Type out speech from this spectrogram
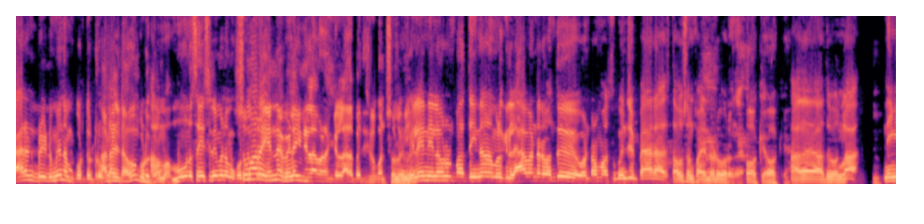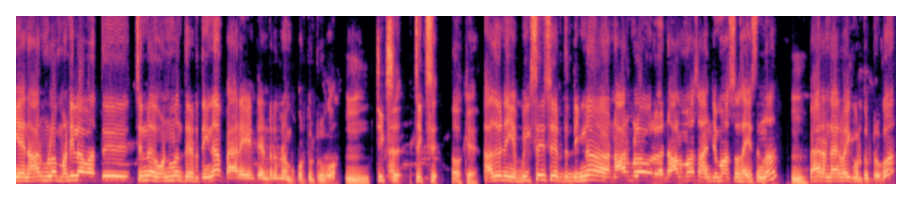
பேரண்ட் பிரீடுமே நம்ம கொடுத்துட்டு இருக்கோம் அடல்ட்டாவும் கொடுக்கும் ஆமா மூணு சைஸ்லயுமே நம்ம சுமாரா என்ன விலை நிலவரங்கள்? அதை பத்தி கொஞ்சம் சொல்லுங்க. விலை நிலவரம் பாத்தீங்கன்னா நம்மளுக்கு லேவண்டர் வந்து ஒன்றரை மாசம் கொஞ்சம் பேர தௌசண்ட் ஃபைவ் ஹண்ட்ரட் வருங்க. ஓகே ஓகே அத அதுவுங்களா. நீங்க நார்மலா மணிலா வாத்து சின்ன ஒன் மந்த் எடுத்தீங்கன்னா பேர எயிட் ஹண்ட்ரட் நம்ம கொடுத்துட்டு இருக்கோம் ம் சிக்ஸ் சிக்ஸ் ஓகே அதுவே நீங்க பிக் சைஸ் எடுத்துட்டீங்கன்னா நார்மலா ஒரு நாலு மாசம் அஞ்சு மாசம் சைஸ்னா பேர் ரெண்டாயிரம் ரூபாய்க்கு கொடுத்துட்டு இருக்கோம்.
